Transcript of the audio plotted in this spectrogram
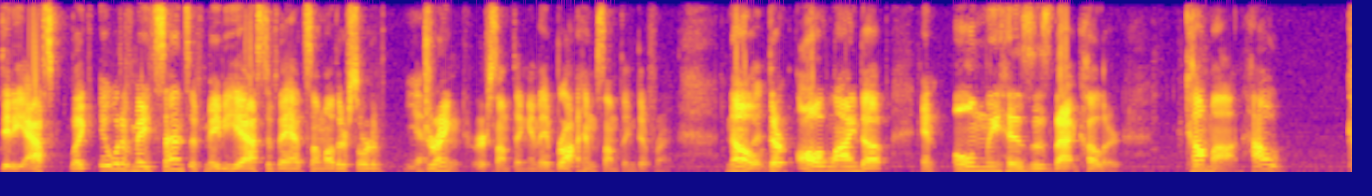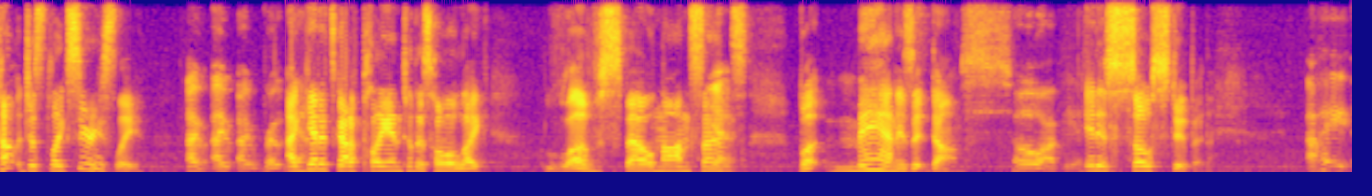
Did he ask? Like, it would have made sense if maybe he asked if they had some other sort of Yeah. drink or something and they brought him something different. No, But- they're all lined up and only his is that color. Come on. How. Come, just like, seriously. I, I, I wrote. I get it's got to play into this whole, like, love spell nonsense, but man, is it dumb. So obvious. It is so stupid. I.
